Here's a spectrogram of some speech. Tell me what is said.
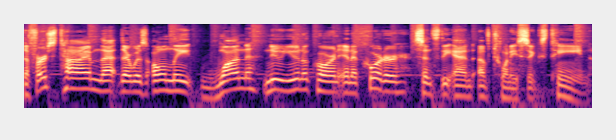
The first time that there was only one new unicorn in a quarter since the end of 2016.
